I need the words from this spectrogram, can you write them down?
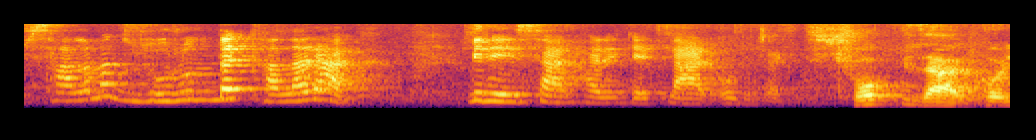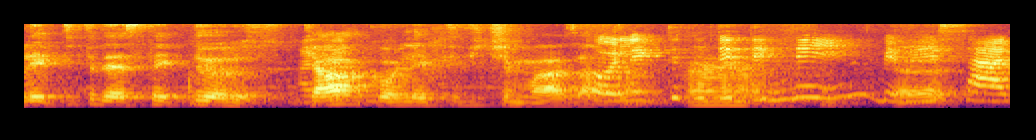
sağlamak zorunda kalarak bireysel hareketler olacaktır. Çok güzel. Kolektifi destekliyoruz. Kah kolektif için var zaten. Kolektifi de dinleyin. Bireysel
